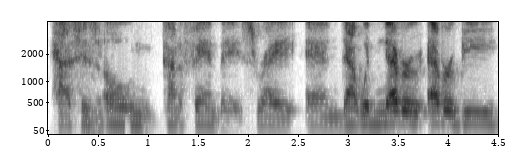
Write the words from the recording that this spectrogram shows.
has his mm-hmm. own kind of fan base right and that would never ever be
